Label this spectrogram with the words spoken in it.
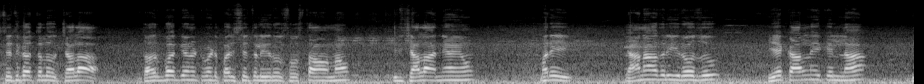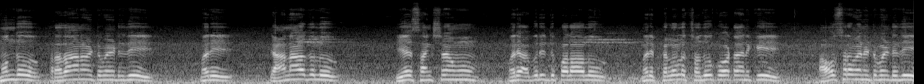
స్థితిగతులు చాలా దౌర్భాగ్యమైనటువంటి పరిస్థితులు ఈరోజు చూస్తూ ఉన్నాం. ఇది చాలా అన్యాయం. మరి యానాదులు ఈరోజు ఏ కాలనీకి వెళ్ళినా ముందు ప్రధానమైనటువంటిది మరి యానాదులు ఏ సంక్షేమం మరి అభివృద్ధి పొలాలు మరి పిల్లలు చదువుకోవటానికి అవసరమైనటువంటిది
